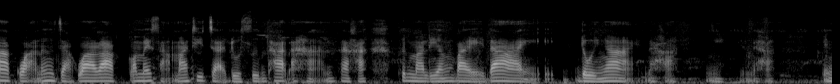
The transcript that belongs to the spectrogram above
มากกว่าเนื่องจากว่ารากก็ไม่สามารถที่จะดูดซึมธาตุอาหารนะคะ ขึ้นมาเลี้ยงใบได้โดยง่ายนะคะนี่เห็นไหมคะเป็น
